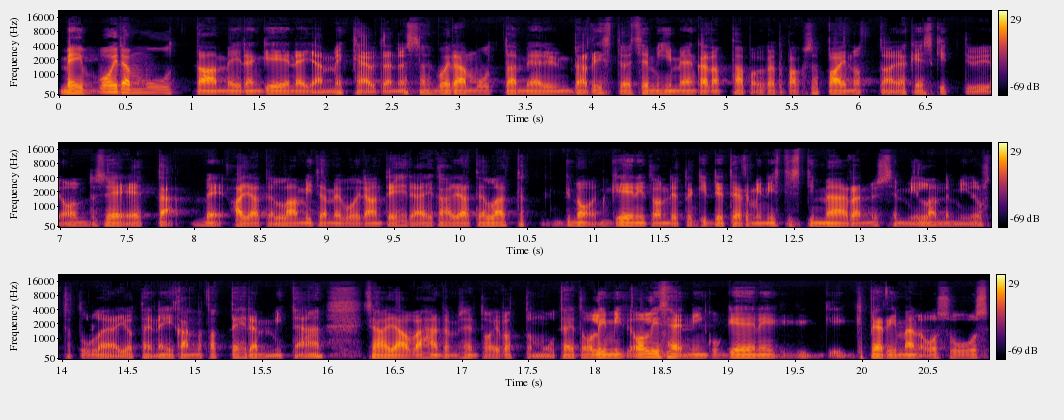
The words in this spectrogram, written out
me ei voida muuttaa meidän geenejämme käytännössä, me voidaan muuttaa meidän ympäristöä. Se, mihin meidän kannattaa joka tapauksessa painottaa ja keskittyä, on se, että me ajatellaan, mitä me voidaan tehdä, eikä ajatella, että no, geenit on jotenkin deterministisesti määrännyt sen, millainen minusta tulee, joten ei kannata tehdä mitään. Se ajaa vähän tämmöisen toivottomuuteen, että oli, oli se niin kuin geeniperimän osuus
